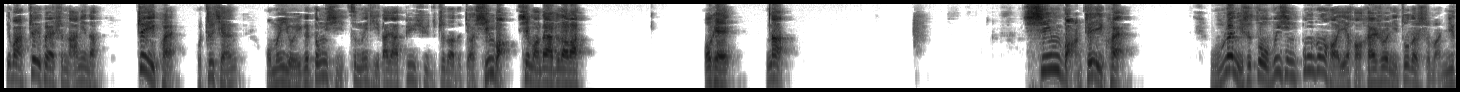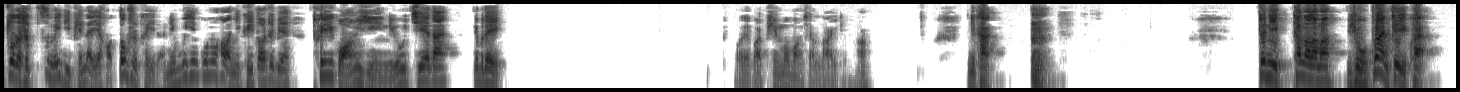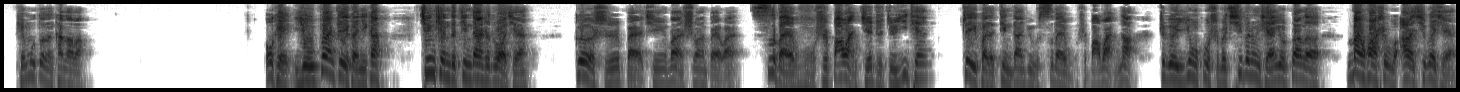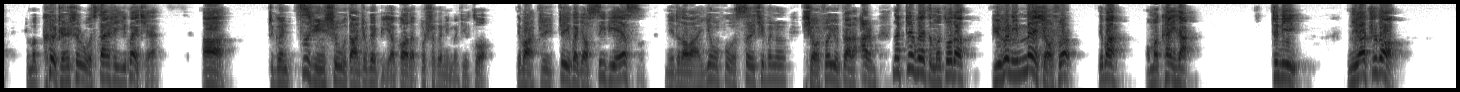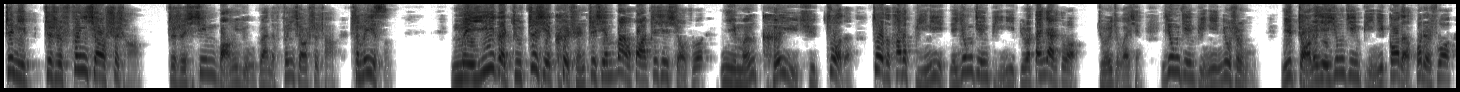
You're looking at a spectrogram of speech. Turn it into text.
对吧？这一块是哪里呢？这一块，我之前我们有一个东西，自媒体大家必须知道的，叫新榜。新榜大家知道吧？OK，那。新榜这一块，无论你是做微信公众号也好，还是说你做的是什么，你做的是自媒体平台也好，都是可以的。你微信公众号，你可以到这边推广、引流、接单，对不对？我得把屏幕往下拉一点啊！你看，这里看到了吗？有赚这一块，屏幕都能看到了。OK，有赚这一块，你看。今天的订单是多少钱？个十百千万十万百万四百五十八万，截止就一天这一块的订单就有四百五十八万。那这个用户是不是七分钟前又赚了漫画收入二十七块钱？什么课程收入三十一块钱？啊，这个咨询收入当然这块比较高的，不适合你们去做，对吧？这这一块叫 CPS，你知道吧？用户四十七分钟小说又赚了二十，那这块怎么做的？比如说你卖小说，对吧？我们看一下这里。你要知道，这里这是分销市场，这是新榜有专的分销市场，什么意思？每一个就这些课程、这些漫画、这些小说，你们可以去做的，做的它的比例，你佣金比例，比如说单价是多少？九十九块钱，佣金比例六十五，你找那些佣金比例高的，或者说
